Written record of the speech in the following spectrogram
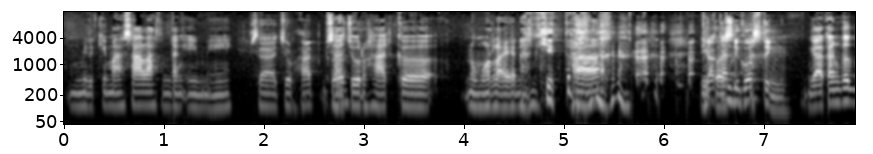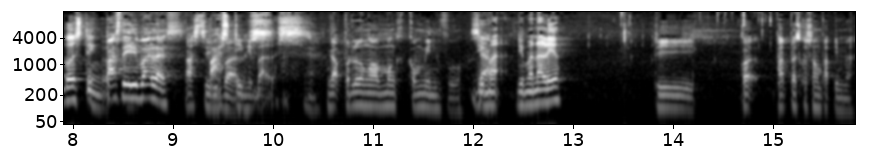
memiliki masalah tentang email Bisa curhat. bisa ke- curhat ke nomor layanan kita. di Nggak akan di ghosting nggak akan ke ghosting kok. Pasti dibalas. Pasti, Pasti dibalas. dibalas. Nggak perlu ngomong ke kominfo Di, ma- di mana Leo? Di 14045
